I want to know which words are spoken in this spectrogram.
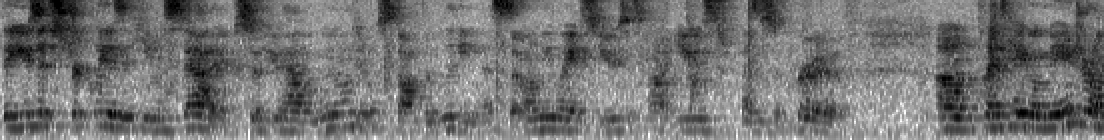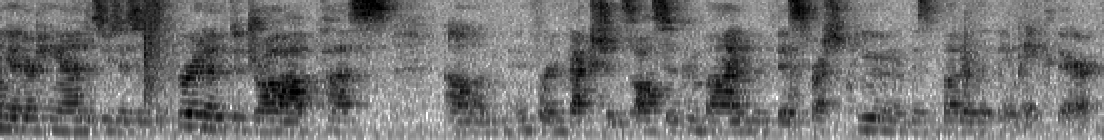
they use it strictly as a hemostatic. So if you have a wound, it'll stop the bleeding. That's the only way it's used. It's not used as a suppurative. Um, Plantago major, on the other hand, is used as a suppurative to draw out pus um, and for infections, also combined with this fresh clune or this butter that they make there.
